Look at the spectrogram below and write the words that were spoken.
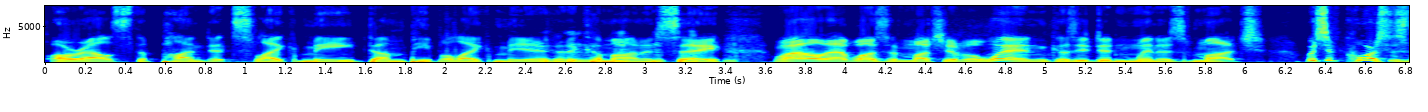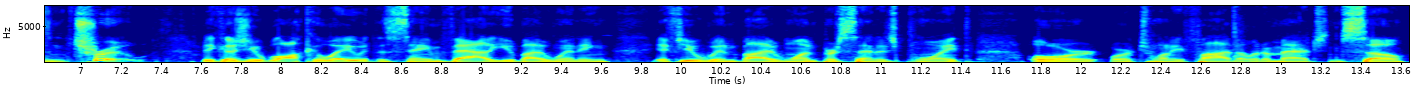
or else the pundits like me, dumb people like me, are going to come on and say, well, that wasn't much of a win because he didn't win as much, which of course isn't true because you walk away with the same value by winning if you win by one percentage point or or 25, I would imagine. So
